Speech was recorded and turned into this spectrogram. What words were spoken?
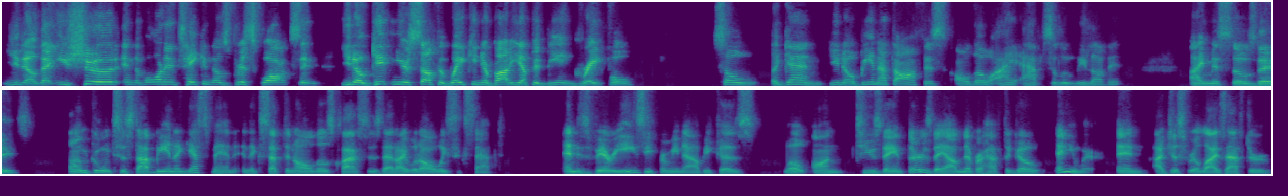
you know, that you should in the morning, taking those brisk walks and, you know, getting yourself and waking your body up and being grateful. So, again, you know, being at the office, although I absolutely love it, I miss those days. I'm going to stop being a yes man and accepting all those classes that I would always accept. And it's very easy for me now because, well, on Tuesday and Thursday, I'll never have to go anywhere. And I just realized after,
